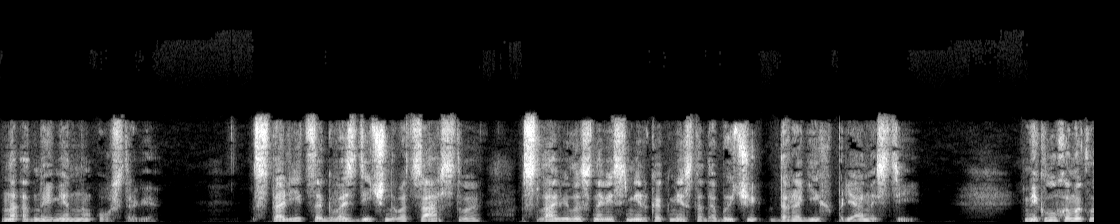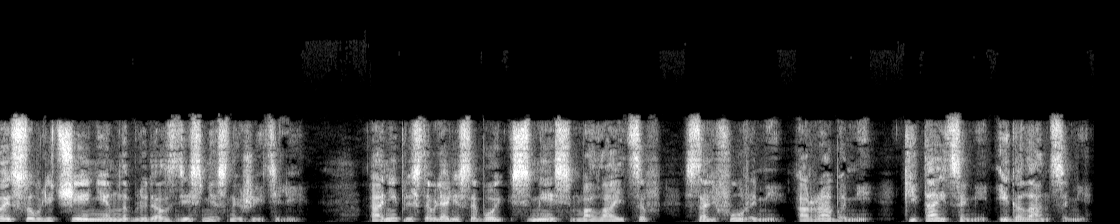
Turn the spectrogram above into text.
на одноименном острове. Столица гвоздичного царства славилась на весь мир как место добычи дорогих пряностей. Миклуха Маклай с увлечением наблюдал здесь местных жителей. Они представляли собой смесь малайцев с альфурами, арабами, китайцами и голландцами.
